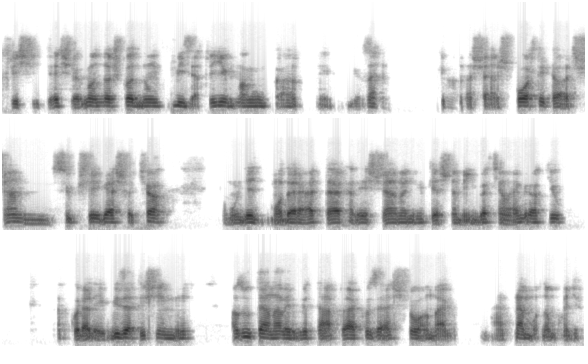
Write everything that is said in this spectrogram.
frissítésről gondoskodnunk, vizet vigyünk magunkkal, még igazán különösen sportitalt sem szükséges, hogyha amúgy egy moderált terheléssel megyünk, és nem ingatja megrakjuk, akkor elég vizet is inni, az utána lévő táplálkozásról meg hát nem mondom, hogy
